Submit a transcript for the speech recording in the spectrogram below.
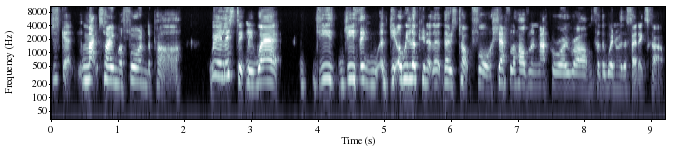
Just get Max Homa four under par. Realistically, where do you do you think do, are we looking at the, those top four? Scheffler, Hovland, McIlroy, Rahm for the winner of the FedEx Cup.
